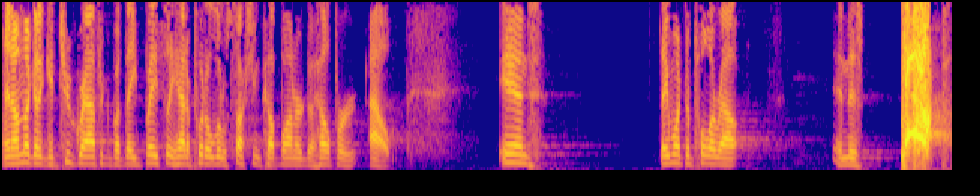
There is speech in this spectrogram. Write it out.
And I'm not going to get too graphic, but they basically had to put a little suction cup on her to help her out. And they went to pull her out and this pop!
